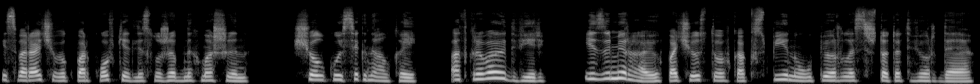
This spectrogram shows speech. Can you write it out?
и сворачиваю к парковке для служебных машин. Щелкаю сигналкой. Открываю дверь и замираю, почувствовав, как в спину уперлось что-то твердое.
